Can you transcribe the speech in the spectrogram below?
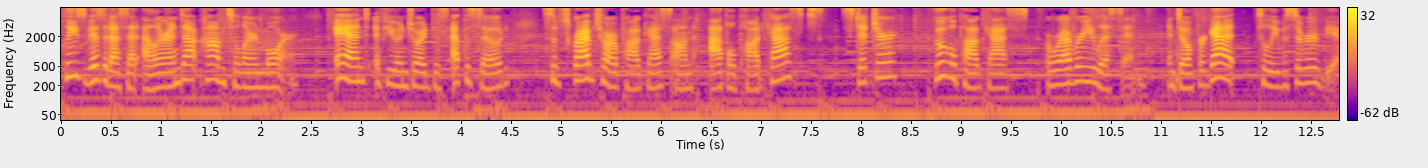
Please visit us at LRN.com to learn more. And if you enjoyed this episode, subscribe to our podcast on Apple Podcasts, Stitcher, Google Podcasts, or wherever you listen. And don't forget to leave us a review.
